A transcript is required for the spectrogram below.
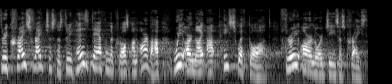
through Christ's righteousness, through his death on the cross on our behalf, we are now at peace with God through our Lord Jesus Christ.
